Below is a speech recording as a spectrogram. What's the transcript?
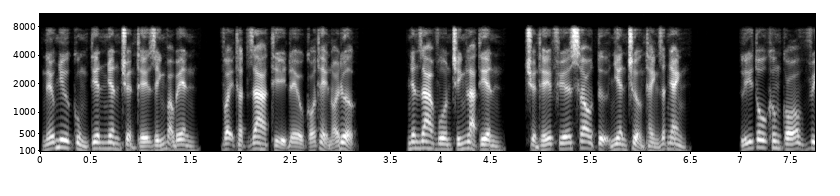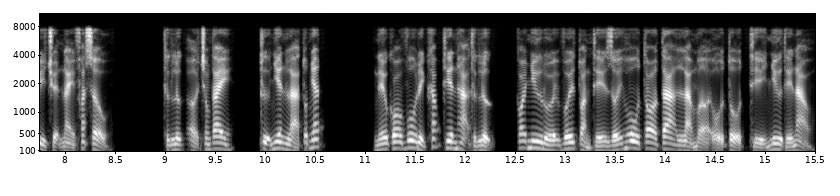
Nếu như cùng tiên nhân chuyển thế dính vào bên, vậy thật ra thì đều có thể nói được. Nhân gia vốn chính là tiên, chuyển thế phía sau tự nhiên trưởng thành rất nhanh. Lý tô không có vì chuyện này phát sầu thực lực ở trong tay, tự nhiên là tốt nhất. Nếu có vô địch khắp thiên hạ thực lực, coi như đối với toàn thế giới hô to ta là mở ổ tột thì như thế nào?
